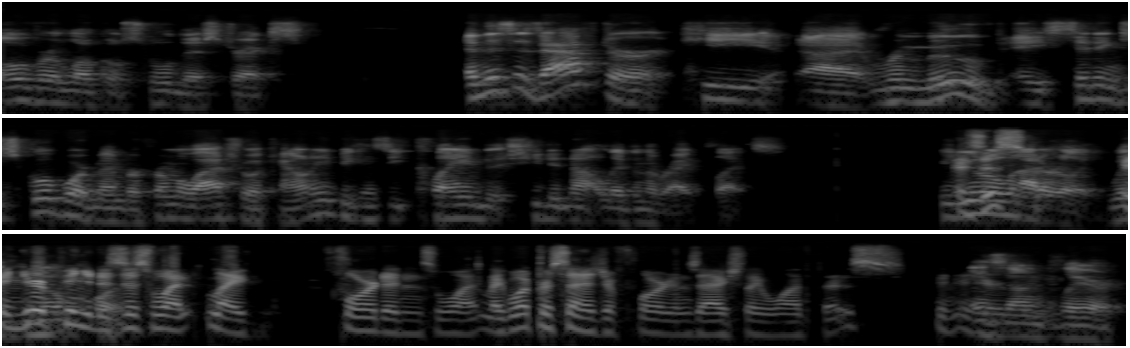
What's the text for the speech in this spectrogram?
over local school districts and this is after he uh, removed a sitting school board member from Alachua County because he claimed that she did not live in the right place. Is this- Unilaterally. with In your no opinion, is this what like Floridans want? Like, what percentage of Floridans actually want this? In- in It's your- unclear.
